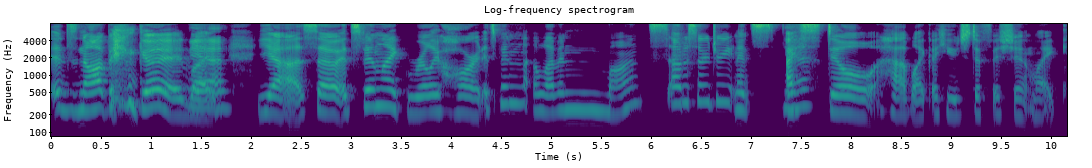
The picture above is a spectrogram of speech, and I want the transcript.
it's not been good. Like yeah. yeah, so it's been like really hard. It's been 11 months out of surgery and it's I still have like a huge deficient like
